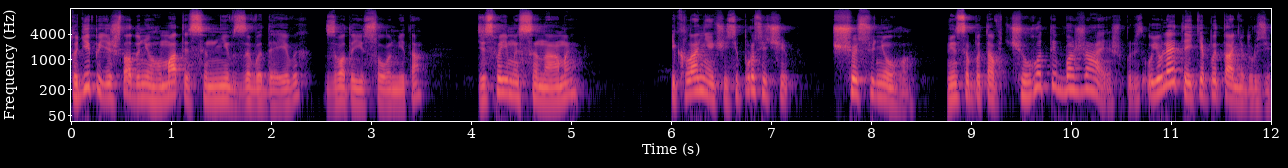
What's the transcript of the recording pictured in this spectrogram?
Тоді підійшла до нього мати синів Заведеєвих, звати її Соломіта, зі своїми синами, і кланяючись і просячи щось у нього. Він запитав, чого ти бажаєш? Уявляєте, яке питання, друзі?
